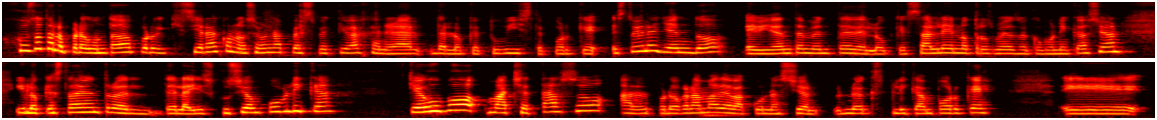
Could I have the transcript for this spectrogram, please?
Justo te lo preguntaba porque quisiera conocer una perspectiva general de lo que tuviste, porque estoy leyendo, evidentemente, de lo que sale en otros medios de comunicación y lo que está dentro de la discusión pública, que hubo machetazo al programa de vacunación. No explican por qué. Eh,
